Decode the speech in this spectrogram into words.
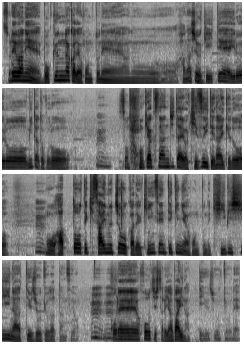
それはね僕の中では本当ねあの話を聞いていろいろ見たところうん。そのお客さん自体は気づいてないけどうんもう圧倒的債務超過で金銭的には本当ね厳しいなっていう状況だったんですよ。うんうんうん。これ放置したらやばいなっていう状況で。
